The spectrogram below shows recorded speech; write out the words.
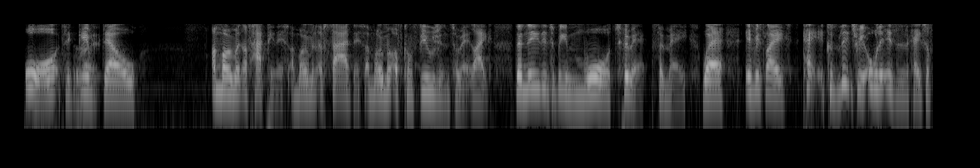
Or to give Right. Del a moment of happiness, a moment of sadness, a moment of confusion to it. Like there needed to be more to it for me. Where if it's like, because literally all it is is a case of,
